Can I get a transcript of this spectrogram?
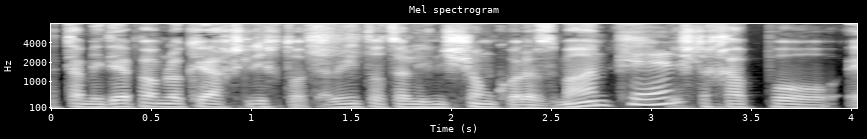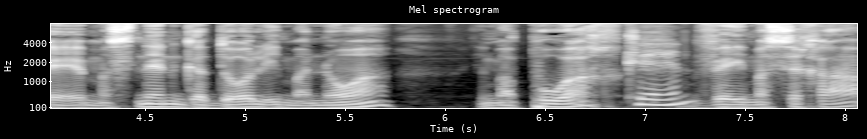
אתה מדי פעם לוקח שליכטות, אבל אם אתה רוצה לנשום כל הזמן, כן. יש לך פה אה, מסנן גדול עם מנוע, עם מפוח, כן. ועם מסכה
